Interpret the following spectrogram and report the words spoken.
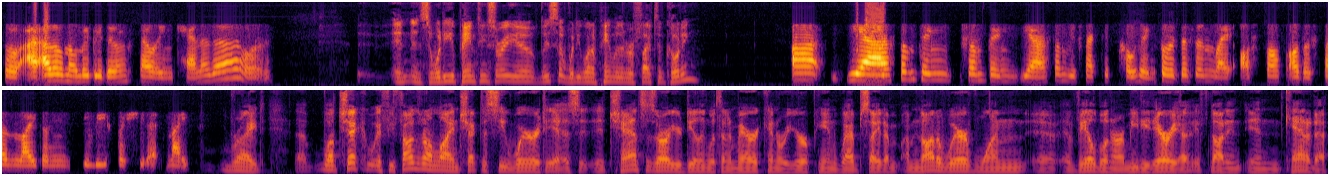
So I, I don't know, maybe they don't sell in Canada or. And, and so, what are you painting? Sorry, uh, Lisa. What do you want to paint with a reflective coating? Uh, yeah, something, something, yeah, some reflective coating, so it doesn't like absorb all the sunlight and release the heat at night. Right. Uh, well, check if you found it online. Check to see where it is. It, it, chances are you're dealing with an American or European website. I'm, I'm not aware of one uh, available in our immediate area, if not in in Canada.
